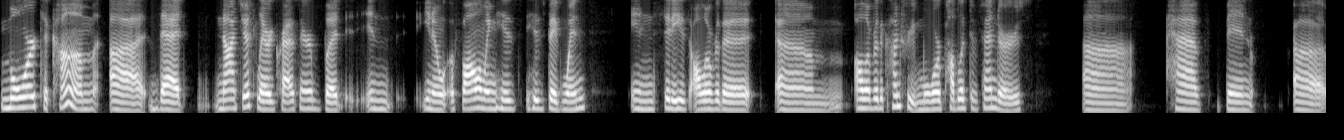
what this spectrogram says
more to come uh, that not just Larry Krasner, but in you know following his his big win in cities all over the um, all over the country, more public defenders uh, have been uh,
